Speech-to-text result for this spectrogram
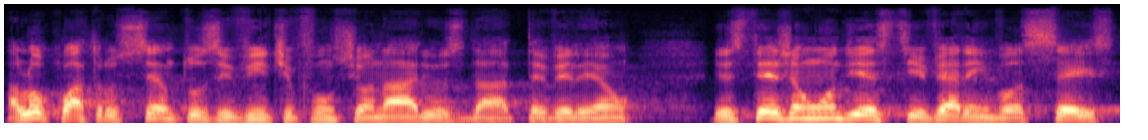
Alô, 420 funcionários da TV Leão. Estejam onde estiverem vocês,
